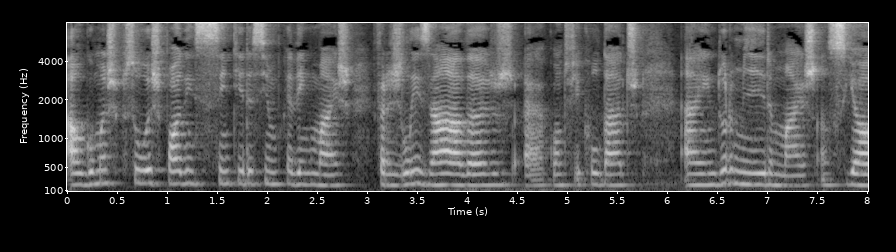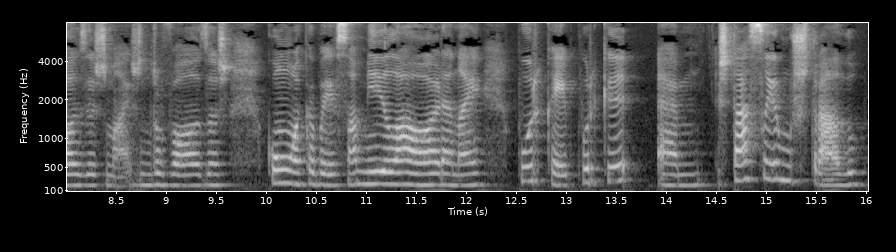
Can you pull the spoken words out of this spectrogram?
algumas pessoas podem se sentir assim um bocadinho mais fragilizadas, uh, com dificuldades em dormir, mais ansiosas, mais nervosas, com a cabeça a mil a hora, não é? Porquê? Porque um, está a ser mostrado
